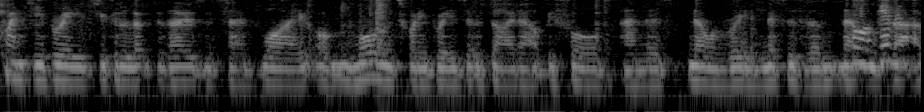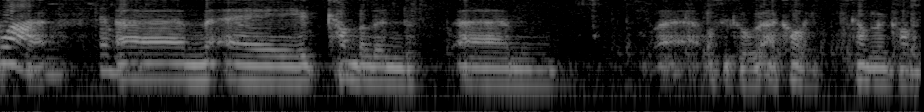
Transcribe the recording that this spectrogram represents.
20 breeds. You could have looked at those and said why, or more than 20 breeds that have died out before, and there's no one really misses them. No one's give that us one. upset. Um, a Cumberland, um, uh, what's it called? A collie. Cumberland collie.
